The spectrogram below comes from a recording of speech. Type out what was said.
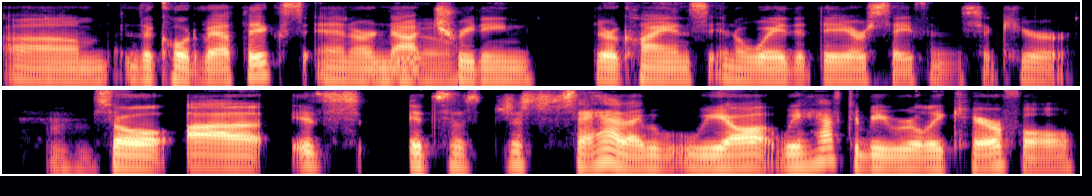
um, the code of ethics and are not Yeah. treating their clients in a way that they are safe and secure. Mhm. So uh, it's it's just- sad. I, we all we have to be really careful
